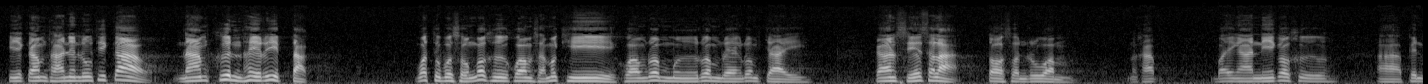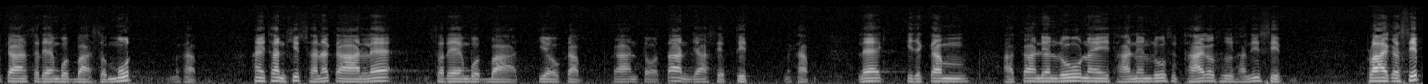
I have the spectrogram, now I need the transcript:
กิจกรรมฐานเรียนรู้ที่ 9 น้ำขึ้นให้รีบตัก วัตถุประสงค์ก็คือความสามัคคี ความร่วมมือร่วมแรงร่วมใจ การเสียสละต่อส่วนรวมนะครับ ใบงานนี้ก็คืออเป็นการแสดงบทบาทสมมุตินะครับ ให้ท่านคิดสถานการณ์และแสดงบทบาทเกี่ยวกับ การต่อต้านยาเสพติดนะครับ และกิจกรรมอาการเรียนรู้ในฐานเรียนรู้สุดท้ายก็คือฐานที่ 10พลายกระซิบ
